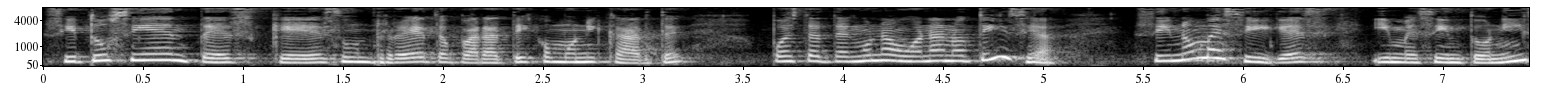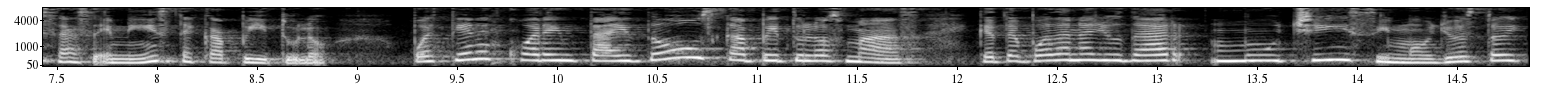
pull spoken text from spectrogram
Si tú sientes que es un reto para ti comunicarte, pues te tengo una buena noticia. Si no me sigues y me sintonizas en este capítulo, pues tienes 42 capítulos más que te pueden ayudar muchísimo. Yo estoy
